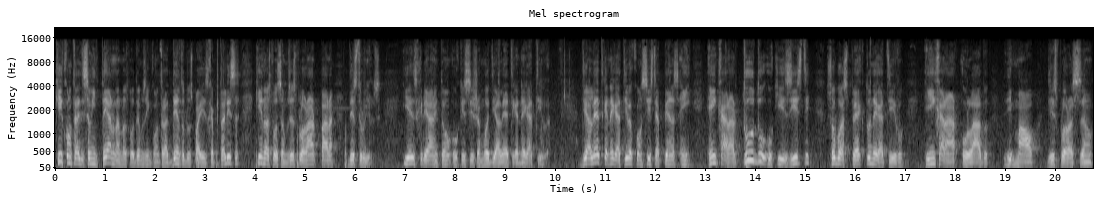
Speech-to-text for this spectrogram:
Que contradição interna nós podemos encontrar dentro dos países capitalistas que nós possamos explorar para destruí-los? E eles criaram, então, o que se chamou dialética negativa. Dialética negativa consiste apenas em encarar tudo o que existe sob o aspecto negativo e encarar o lado de mal de exploração,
